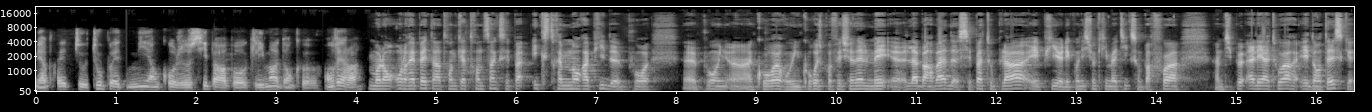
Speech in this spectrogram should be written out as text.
Mais après, tout, tout, peut être mis en cause aussi par rapport au climat, donc euh, on verra. Bon, alors, on le répète, hein, 34-35, c'est pas extrêmement rapide pour euh, pour un coureur ou une coureuse professionnelle, mais euh, la Barbade, c'est pas tout plat, et puis les conditions climatiques sont parfois un petit peu aléatoires et dantesques.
